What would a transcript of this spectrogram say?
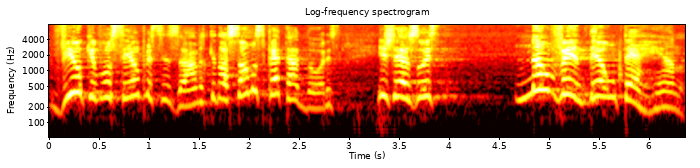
viu que você e eu precisamos, que nós somos pecadores, e Jesus não vendeu um terreno.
